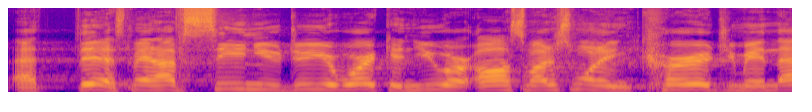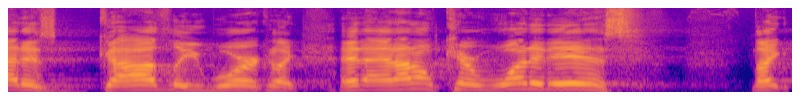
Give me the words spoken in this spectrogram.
at this. Man, I've seen you do your work and you are awesome. I just want to encourage you, man. That is godly work. Like, and, and I don't care what it is. Like,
